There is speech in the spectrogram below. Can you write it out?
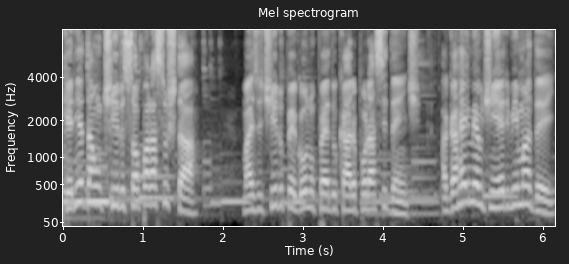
Queria dar um tiro só para assustar, mas o tiro pegou no pé do cara por acidente. Agarrei meu dinheiro e me mandei.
